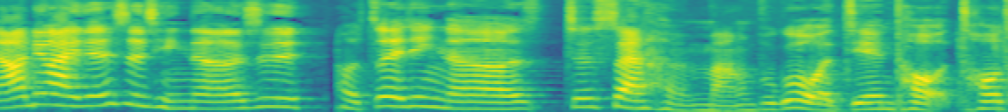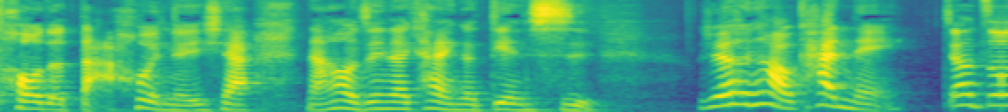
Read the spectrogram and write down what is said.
然后另外一件事情呢，是我最近呢就算很忙，不过我今天偷偷偷的打混了一下，然后我最近在看一个电视。我觉得很好看呢，叫做？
